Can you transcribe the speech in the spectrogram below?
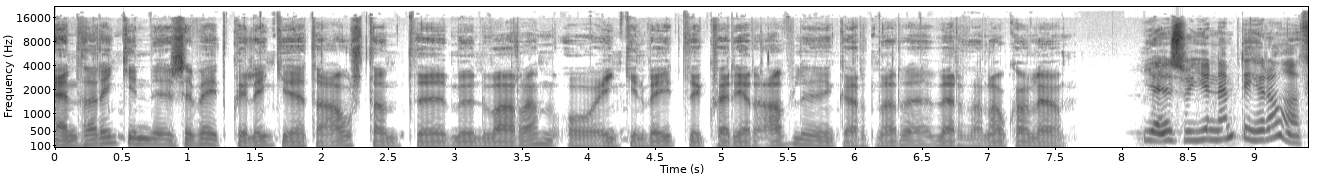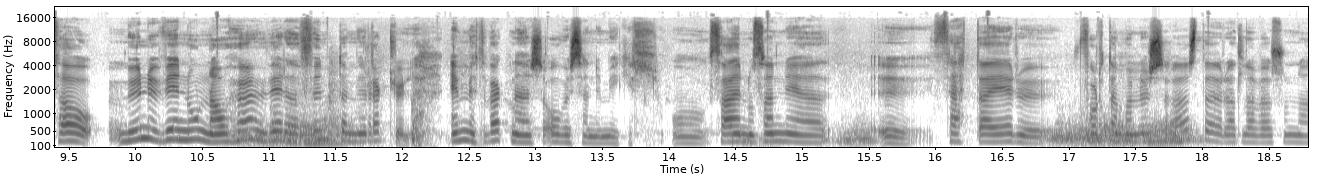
En það er enginn sem veit hver lengi þetta ástand eh, mun varam og enginn veit hverjar afleðingarnar verða nákvæmlega. Já eins og ég nefndi hér aðan þá munum við núna og höfum verið að funda mjög reglulega einmitt vegna þess að óvissan er mikil og það er nú þannig að uh, þetta eru fordamalösar aðstæður allavega svona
